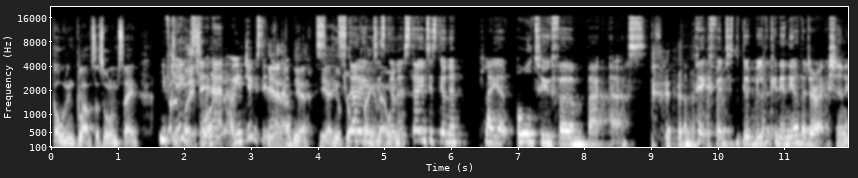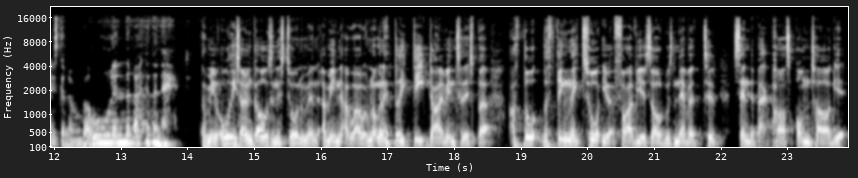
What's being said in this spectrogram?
golden gloves. That's all I'm saying. You've jinxed it right. now. You've jinxed it yeah, now. Yeah, yeah. He'll Stones drop a clanger now. Gonna, Stones is going to play an all too firm back pass, and Pickford is going to be looking in the other direction. and It's going to roll in the back of the net. I mean, all these own goals in this tournament. I mean, I, am not going to deep dive into this, but I thought the thing they taught you at five years old was never to send a back pass on target.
